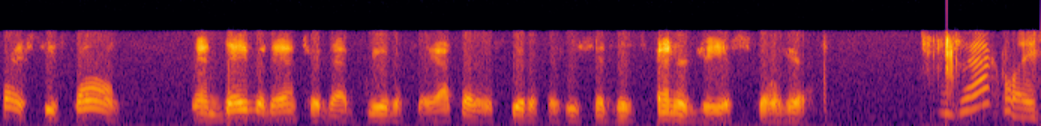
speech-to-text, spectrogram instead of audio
Christ? He's gone." And David answered that beautifully. I thought it was beautiful. He said, "His energy is still here." Exactly.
